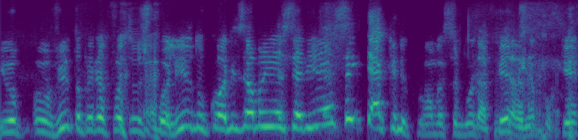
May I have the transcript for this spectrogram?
e o, o Vitor Pereira fosse escolhido, o Corinthians amanhã seria sem técnico numa segunda-feira, né? Porque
